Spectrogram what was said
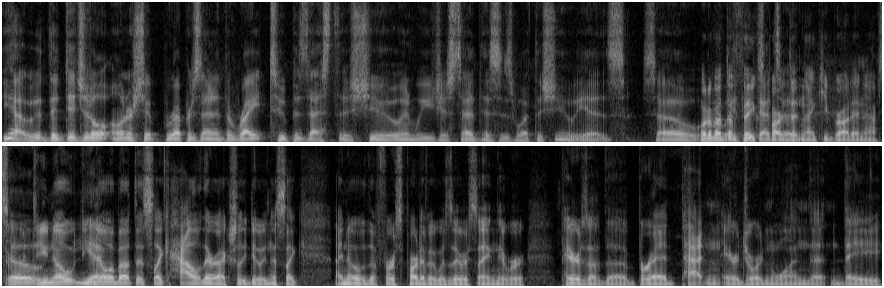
yeah. The digital ownership represented the right to possess the shoe, and we just said this is what the shoe is. So What about the fakes part a- that Nike brought in afterward? So, do you know? Do you yeah. know about this? Like how they're actually doing this? Like I know the first part of it was they were saying they were pairs of the Bred patent Air Jordan One that they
